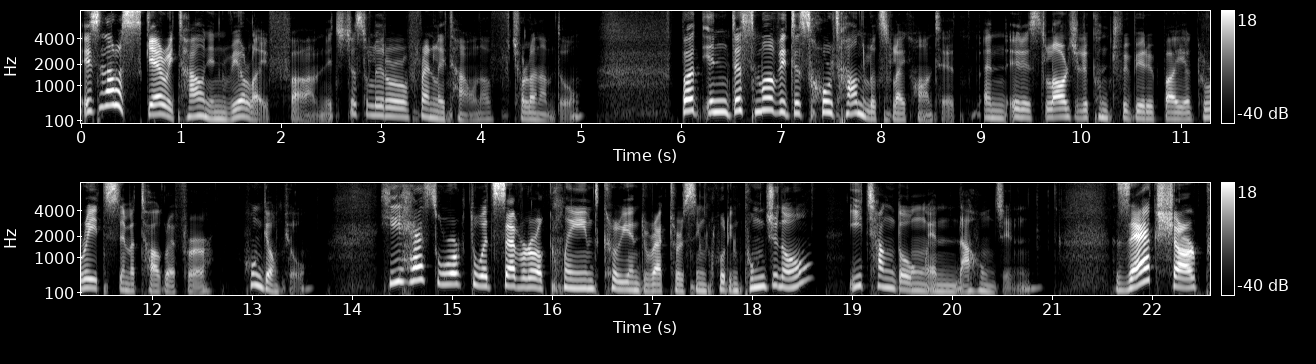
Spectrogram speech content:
is not a scary town in real life. Um, it's just a little friendly town of Jeollanam-do. But in this movie, this whole town looks like haunted, and it is largely contributed by a great cinematographer, Hong Kyung-pyo. He has worked with several acclaimed Korean directors, including Bong Joon-ho, Lee Chang-dong, and Na Hong-jin. Zach Sharp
